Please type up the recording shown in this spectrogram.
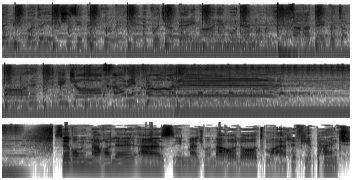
ببین بودو یه چیزی بگو. به کجا بریم هانیمونمون؟ فقط بگو تو آره. اینجا آخر کاره. سومین مقاله از این مجموعه مقالات معرفی پنج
